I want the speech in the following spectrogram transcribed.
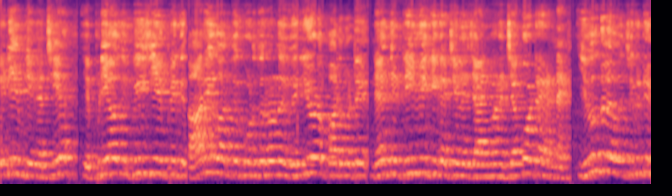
ஏடிஎம்கே கட்சியை எப்படியாவது பிஜேபிக்கு தாரை வார்த்தை கொடுத்துரும்னு வெறியோட பாடுபட்டு நேத்து டிவிக்கு கட்சியில ஜாயின் பண்ண செக்கோட்டை அண்ணன். இவங்களை வச்சுக்கிட்டு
